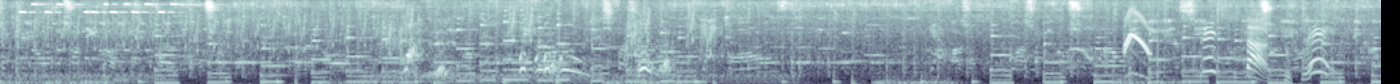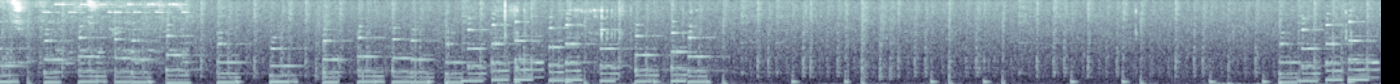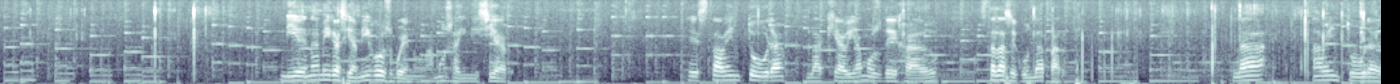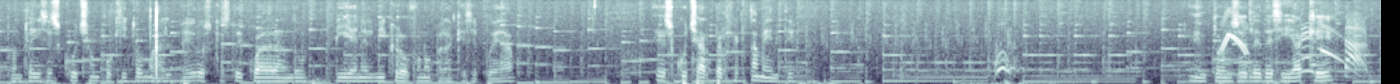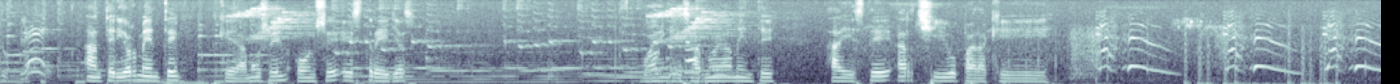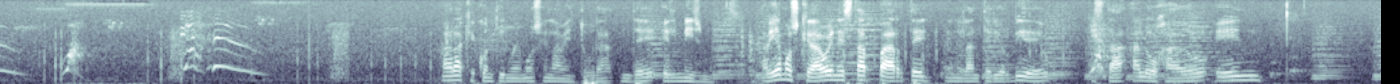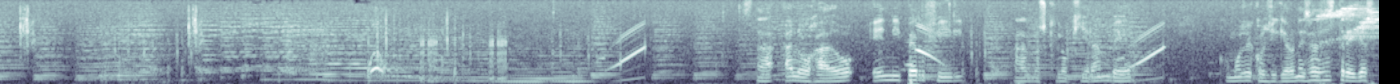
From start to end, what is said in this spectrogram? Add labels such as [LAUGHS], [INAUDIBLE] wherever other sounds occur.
Bien, amigas y amigos, bueno, vamos a iniciar esta aventura, la que habíamos dejado. Esta es la segunda parte. La aventura, de pronto ahí se escucha un poquito mal, pero es que estoy cuadrando bien el micrófono para que se pueda escuchar perfectamente. Entonces les decía que anteriormente quedamos en 11 estrellas a ingresar nuevamente a este archivo para que para que continuemos en la aventura de el mismo. Habíamos quedado en esta parte en el anterior video está alojado en alojado en mi perfil para los que lo quieran ver cómo se consiguieron esas estrellas.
